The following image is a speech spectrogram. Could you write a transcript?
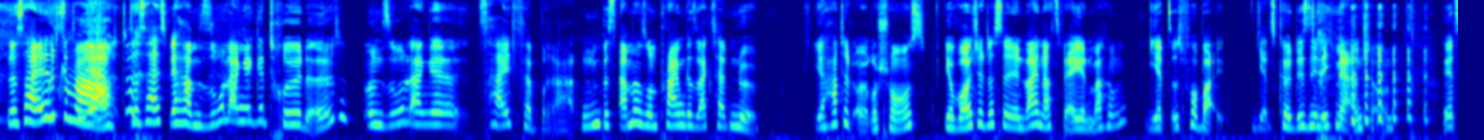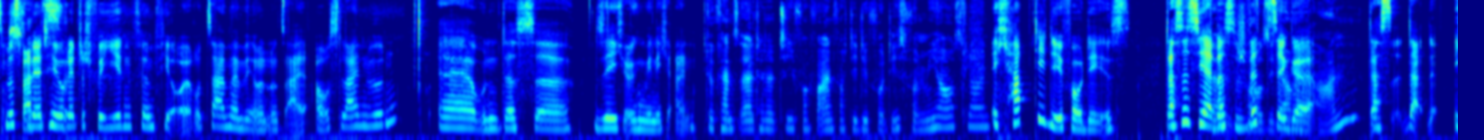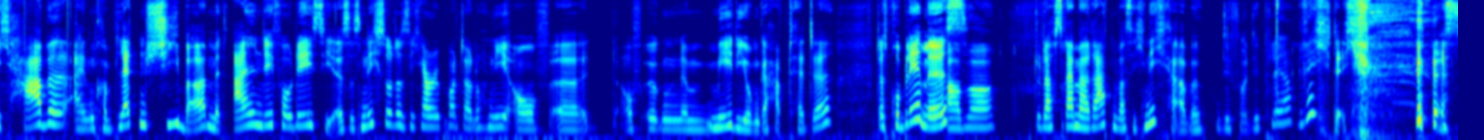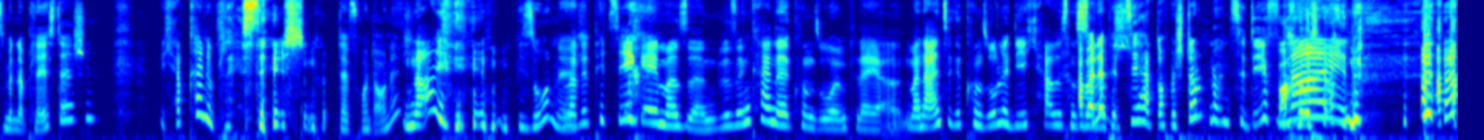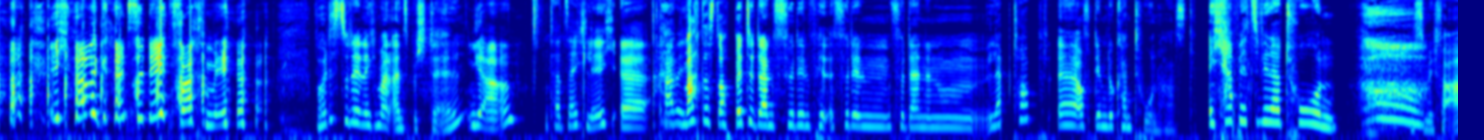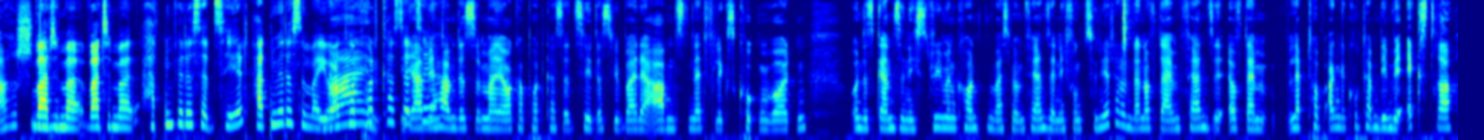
Das heißt. Ja, das heißt, wir haben so lange getrödelt und so lange Zeit verbraten, bis Amazon Prime gesagt hat, nö, ihr hattet eure Chance, ihr wolltet das in den Weihnachtsferien machen, jetzt ist vorbei. Jetzt könnt ihr sie nicht mehr anschauen. jetzt müssten wir theoretisch für jeden Film 4 Euro zahlen, wenn wir uns ausleihen würden. Äh, und das äh, sehe ich irgendwie nicht ein. Du kannst alternativ auch einfach die DVDs von mir ausleihen. Ich habe die DVDs. Das ist ja Dann das Witzige. Das, da, ich habe einen kompletten Schieber mit allen DVDs hier. Es ist nicht so, dass ich Harry Potter noch nie auf, äh, auf irgendeinem Medium gehabt hätte. Das Problem ist, Aber du darfst dreimal raten, was ich nicht habe. DVD-Player? Richtig. Was ist mit einer Playstation? Ich habe keine Playstation. Dein Freund auch nicht? Nein. Wieso nicht? Weil wir PC-Gamer sind. Wir sind keine Konsolenplayer. Meine einzige Konsole, die ich habe, ist eine Aber Switch. der PC hat doch bestimmt noch ein CD-Fach. Nein. ich habe kein CD-Fach mehr. Wolltest du denn nicht mal eins bestellen? Ja. Tatsächlich äh, habe ich. Mach das doch bitte dann für, den, für, den, für deinen Laptop, äh, auf dem du keinen Ton hast. Ich habe jetzt wieder Ton. Willst du mich verarschen? Warte mal, warte mal. Hatten wir das erzählt? Hatten wir das im Mallorca-Podcast erzählt? Ja, wir haben das im Mallorca-Podcast erzählt, dass wir beide abends Netflix gucken wollten und das Ganze nicht streamen konnten, weil es mit dem Fernseher nicht funktioniert hat und dann auf deinem, Fernseh auf deinem Laptop angeguckt haben, den wir extra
